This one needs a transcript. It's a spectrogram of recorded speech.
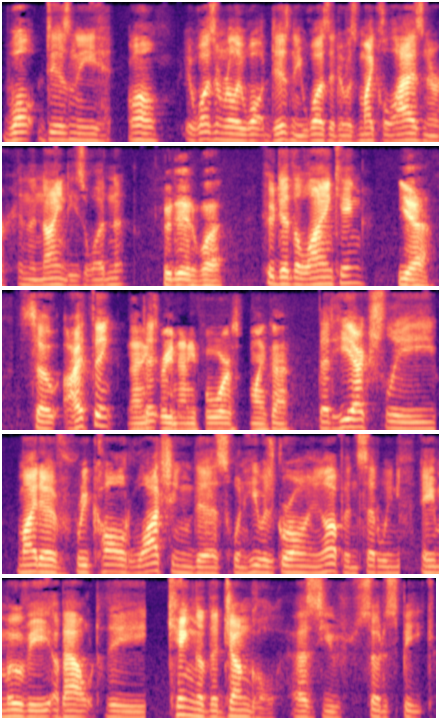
Walt Disney, well, it wasn't really Walt Disney, was it? It was Michael Eisner in the 90s, wasn't it? Who did what? Who did The Lion King? Yeah. So I think that 93, 94, something like that. that he actually might have recalled watching this when he was growing up and said we need a movie about the king of the jungle, as you so to speak.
